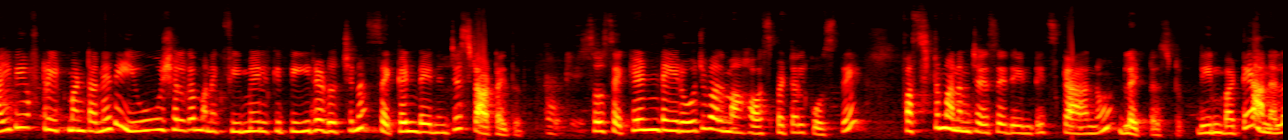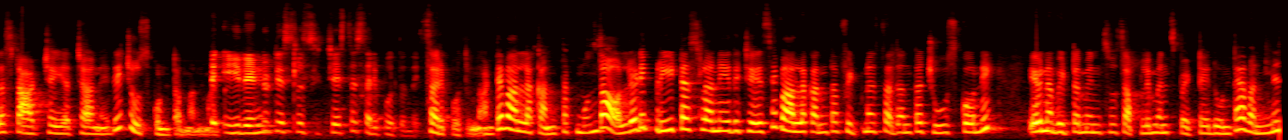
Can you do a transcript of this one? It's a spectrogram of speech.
ఐవీఎఫ్ ట్రీట్మెంట్ అనేది యూజువల్గా మనకి ఫీమేల్కి పీరియడ్ వచ్చిన సెకండ్ డే నుంచి స్టార్ట్ అవుతుంది. ఓకే సో సెకండ్ డే రోజు వాళ్ళు మా హాస్పిటల్కి వస్తే ఫస్ట్ మనం చేసేది ఏంటి స్కాను బ్లడ్ టెస్ట్. దీన్ని బట్టి ఆ నెల స్టార్ట్ చేయొచ్చా అనేది చూసుకుంటాం అంటే అన్నమాట ఈ రెండు టెస్ట్లు చేస్తే సరిపోతుంది. సరిపోతుంది. అంటే వాళ్ళకి అంతకు ముందు ఆల్రెడీ ప్రీ టెస్ట్లు అనేది చేసి వాళ్ళకంతా ఫిట్నెస్ అదంతా చూసుకొని ఏమైనా విటమిన్స్ సప్లిమెంట్స్ పెట్టేది ఉంటే అవన్నీ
